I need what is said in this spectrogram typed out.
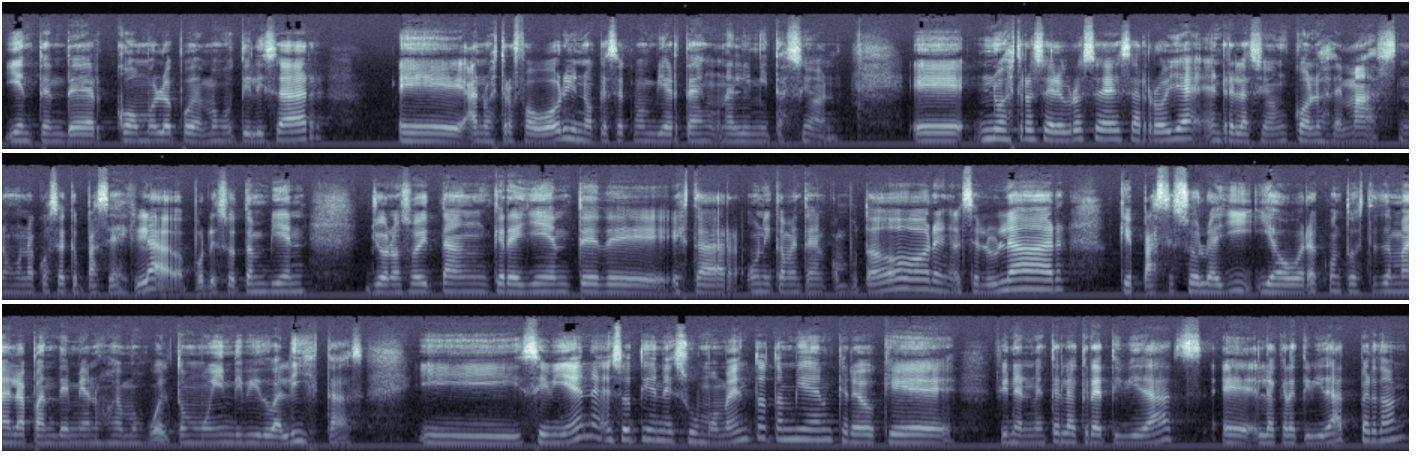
y entender cómo lo podemos utilizar eh, a nuestro favor y no que se convierta en una limitación. Eh, nuestro cerebro se desarrolla en relación con los demás, no es una cosa que pase aislada, por eso también yo no soy tan creyente de estar únicamente en el computador, en el celular, que pase solo allí. Y ahora con todo este tema de la pandemia nos hemos vuelto muy individualistas. Y si bien eso tiene su momento también, creo que finalmente la creatividad, eh, la creatividad, perdón,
